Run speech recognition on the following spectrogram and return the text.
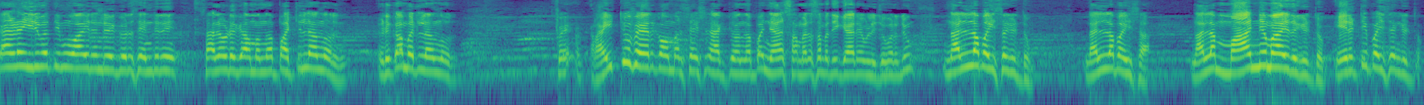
കാരണം ഇരുപത്തി മൂവായിരം രൂപയ്ക്ക് ഒരു സെന്റിന് സ്ഥലം എടുക്കാൻ വന്നാൽ പറ്റില്ല എന്ന് പറഞ്ഞു. എടുക്കാൻ പറ്റില്ല എന്ന് പറഞ്ഞു. Right to fair compensation act വന്നപ്പോൾ ഞാൻ സമരസമിതിക്കാരെ വിളിച്ചു പറഞ്ഞു നല്ല പൈസ കിട്ടും. നല്ല പൈസ. നല്ല മാന്യമായത് കിട്ടും. ഇരട്ടി പൈസ കിട്ടും.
